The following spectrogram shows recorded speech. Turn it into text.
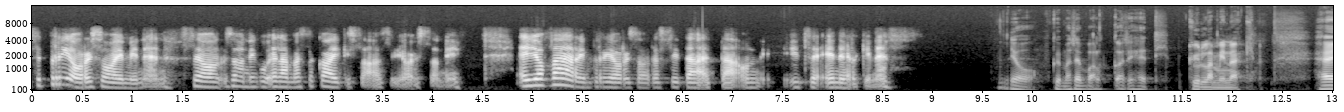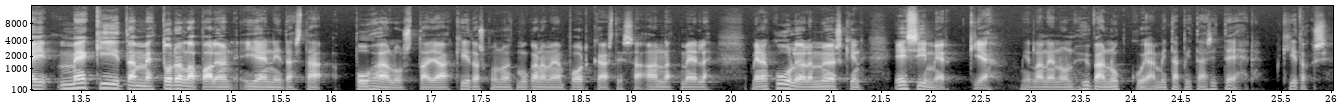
se priorisoiminen, se on, se on niin kuin elämässä kaikissa asioissa, niin ei ole väärin priorisoida sitä, että on itse energinen. Joo, kyllä mä sen valkkaisin heti. Kyllä minäkin. Hei, me kiitämme todella paljon Jenni tästä puhelusta ja kiitos kun olet mukana meidän podcastissa. Annat meille, meidän kuulijoille myöskin esimerkkiä, millainen on hyvä nukkuja ja mitä pitäisi tehdä. Kiitoksia.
